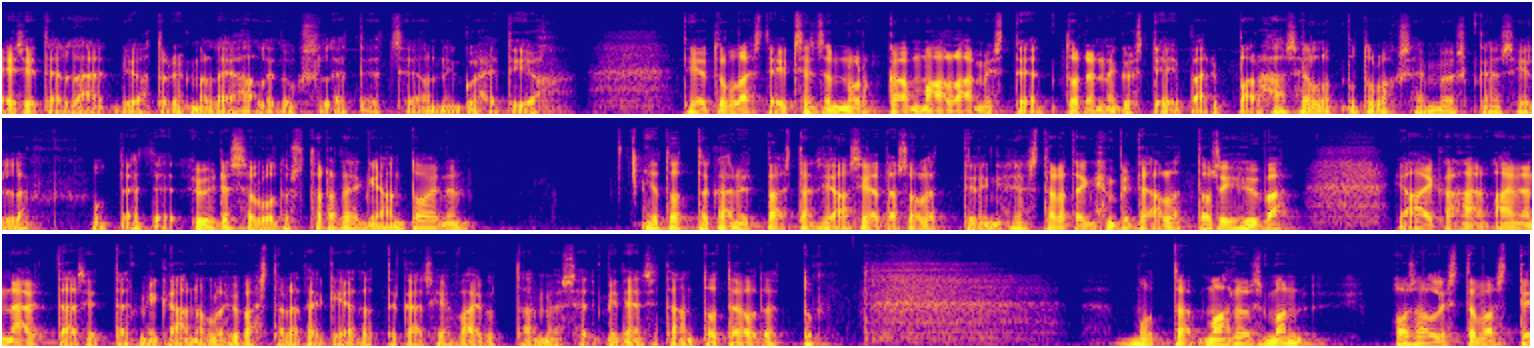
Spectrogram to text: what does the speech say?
esitellään johtoryhmälle ja hallitukselle, että, että se on niin kuin heti jo tietynlaista itsensä nurkkaan maalaamista ja todennäköisesti ei päädy parhaaseen lopputulokseen myöskään sillä, mutta että yhdessä luotu strategia on toinen – ja totta kai nyt päästään siihen asiatasolle, että tietenkin sen strategian pitää olla tosi hyvä. Ja aikahan aina näyttää sitten, että mikä on ollut hyvä strategia. Totta kai siihen vaikuttaa myös se, että miten sitä on toteutettu. Mutta mahdollisimman osallistavasti,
